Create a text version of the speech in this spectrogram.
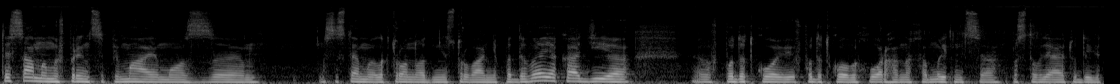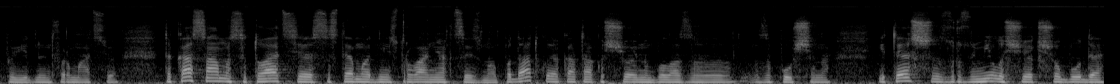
Те саме ми, в принципі, маємо з системою електронного адміністрування ПДВ, яка діє в податкові в податкових органах, а митниця поставляє туди відповідну інформацію. Така сама ситуація з системою адміністрування акцизного податку, яка також щойно була запущена. І теж зрозуміло, що якщо буде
